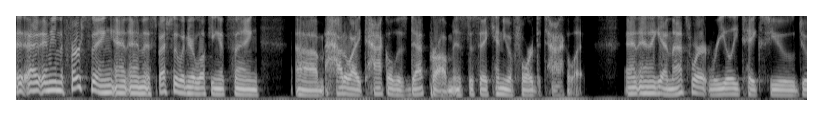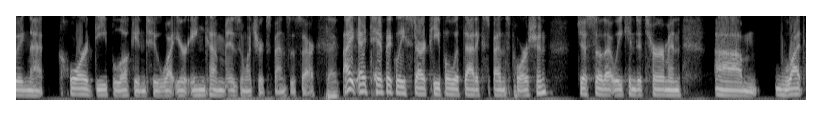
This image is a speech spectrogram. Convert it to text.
I, I mean, the first thing, and and especially when you're looking at saying, um, how do I tackle this debt problem is to say, can you afford to tackle it? And and again, that's where it really takes you doing that core deep look into what your income is and what your expenses are. Okay. I, I typically start people with that expense portion just so that we can determine um, what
